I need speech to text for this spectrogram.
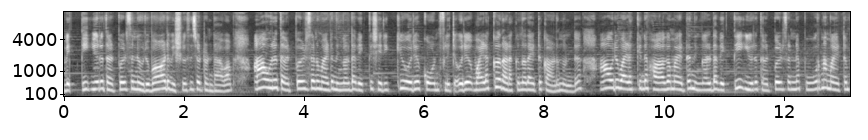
വ്യക്തി ഈ ഒരു തേർഡ് പേഴ്സണിനെ ഒരുപാട് വിശ്വസിച്ചിട്ടുണ്ടാവാം. ആ ഒരു തേർഡ് പേഴ്സണുമായിട്ട് നിങ്ങളുടെ വ്യക്തി ശരിക്കും ഒരു കോൺഫ്ലിക്റ്റ് ഒരു വഴക്ക് നടക്കുന്നതായിട്ട് കാണുന്നുണ്ട്. ആ ഒരു വഴക്കിന്റെ ഭാഗമായിട്ട് നിങ്ങളുടെ വ്യക്തി ഈ ഒരു തേർഡ് പേഴ്സണിനെ പൂർണമായിട്ടും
